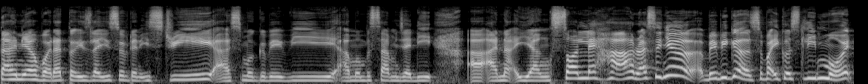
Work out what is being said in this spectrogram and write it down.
Tahniah buat Datuk Izla Yusof dan isteri. Uh, semoga baby uh, membesar menjadi uh, anak yang soleha. Rasanya baby girl sebab ikut selimut,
